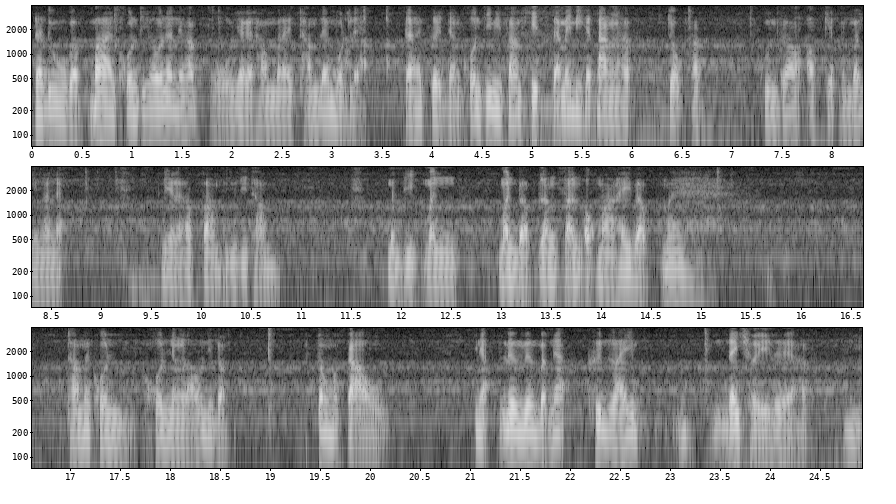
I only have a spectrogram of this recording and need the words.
แต่ดูแบบบ้านคนที่เขานั่นนะครับโหอยากจะทำอะไรทำได้หมดเลยแต่ถ้าเกิดอย่างคนที่มีความคิดแต่ไม่มีกระตังครับ จบครับ คุณก็เอาเก็บมันไว้อย่างนั้นแหละเนี่แหละครับความอายุที่ทำมันดีมันมันแบบรังสรรค์ออกมาให้แบบแม่ทำให้คนคนอย่างเรานี่แบบ ต้องมาเก่า เนี่ย เรื่องเรื่องแบบเนี้ย ขึ้นไลฟ์ได้เฉยเลยครับ อืม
